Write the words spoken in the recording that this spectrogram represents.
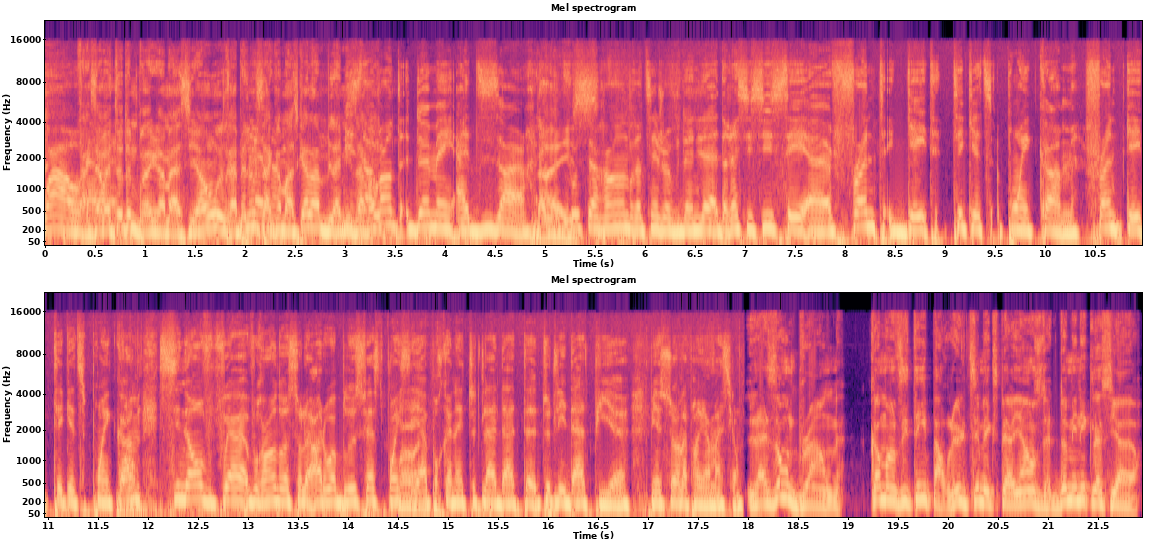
Wow. Fait que ça va être Euh, toute une programmation. Rappelle-nous, ça commence quand la, la mise en vente? demain à 10h. Il faut Nice. se rendre, tiens, je vais vous donner l'adresse ici, c'est euh, frontgatetickets.com. Frontgatetickets.com. Bon. Sinon, vous pouvez vous rendre sur le ottawabluesfest.ca Ouais, ouais. pour connaître toute la date, euh, toutes les dates, puis euh, bien sûr la programmation. La Zone Brown, commandité par l'ultime expérience de Dominique Lecieur,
